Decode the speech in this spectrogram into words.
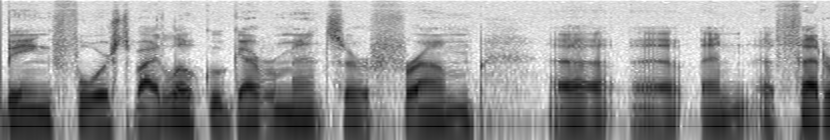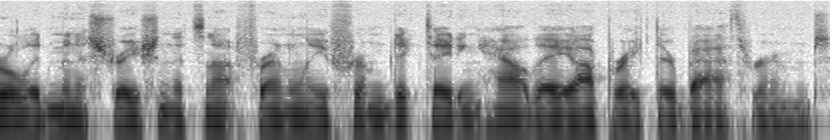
being forced by local governments or from uh, uh, an, a federal administration that's not friendly from dictating how they operate their bathrooms.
